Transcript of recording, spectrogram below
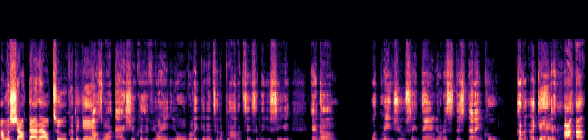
I'm gonna shout that out too. Cause again, I was going to ask you because if you ain't, you don't really get into the politics, and then you see it, and um, what made you say, "Damn, yo, this this that ain't cool"? cause again, I, I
